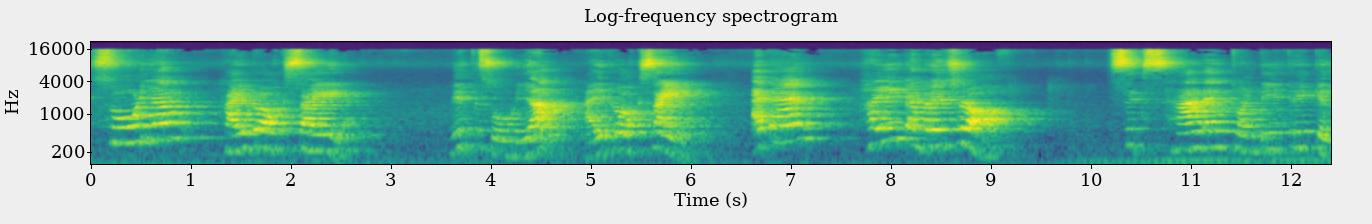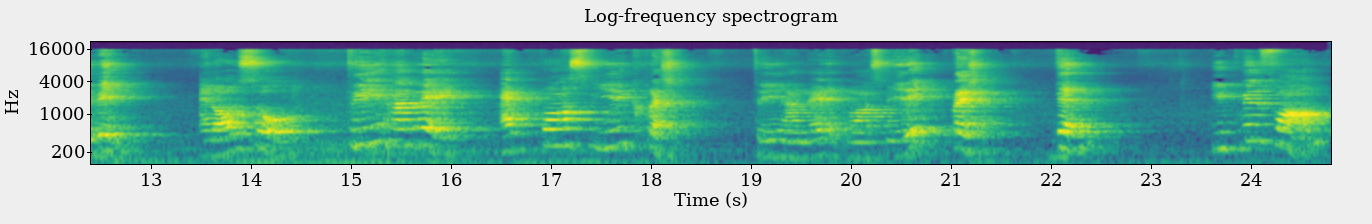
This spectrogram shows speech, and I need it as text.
sodium hydroxide with sodium hydroxide at an high temperature of 623 Kelvin and also 300 atmospheric pressure. 300 atmospheric pressure then it will form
